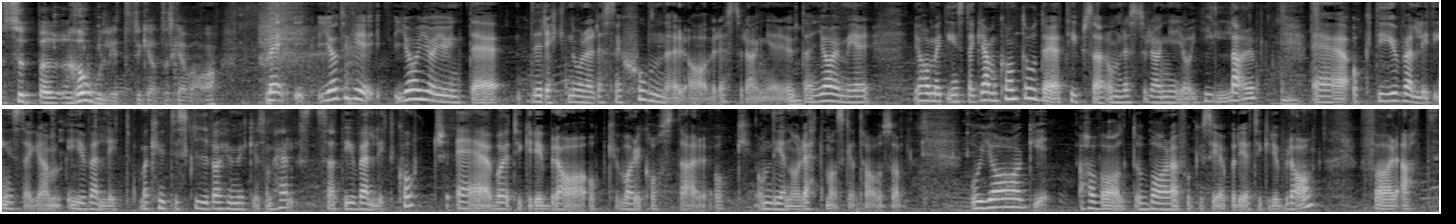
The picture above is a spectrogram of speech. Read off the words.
superroligt, tycker jag att det ska vara. Men jag tycker, jag gör ju inte direkt några recensioner av restauranger utan jag är mer, jag har mitt Instagramkonto där jag tipsar om restauranger jag gillar. Eh, och det är ju väldigt, Instagram är ju väldigt, man kan ju inte skriva hur mycket som helst så att det är väldigt kort eh, vad jag tycker är bra och vad det kostar och om det är någon rätt man ska ta och så. Och jag har valt att bara fokusera på det jag tycker är bra för att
